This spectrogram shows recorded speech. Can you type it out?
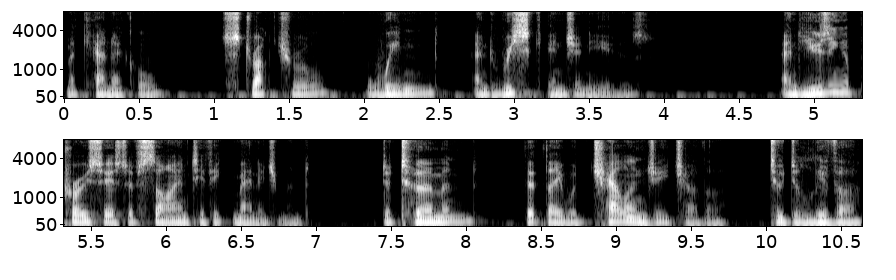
mechanical, structural, wind, and risk engineers and using a process of scientific management, determined that they would challenge each other to deliver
